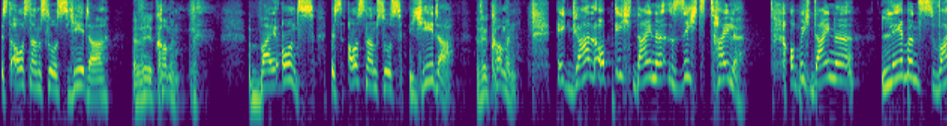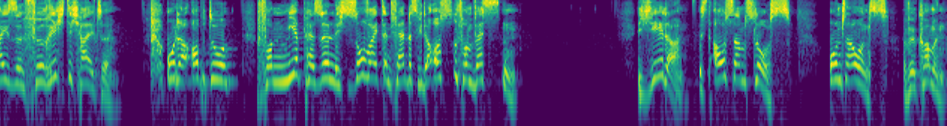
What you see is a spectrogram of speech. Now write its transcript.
ist ausnahmslos jeder willkommen. Bei uns ist ausnahmslos jeder willkommen. Egal, ob ich deine Sicht teile, ob ich deine Lebensweise für richtig halte oder ob du von mir persönlich so weit entfernt bist wie der Osten vom Westen. Jeder ist ausnahmslos unter uns willkommen.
